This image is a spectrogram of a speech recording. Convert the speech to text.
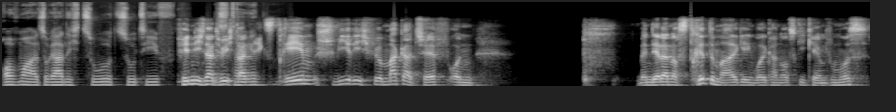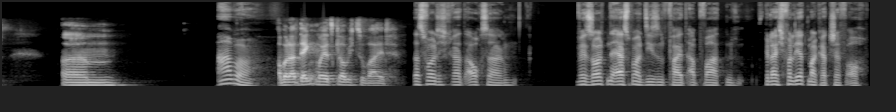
brauchen wir also gar nicht zu, zu tief. Finde ich natürlich dann extrem schwierig für Makachev und wenn der dann noch das dritte Mal gegen Volkanowski kämpfen muss. Ähm, aber. Aber da denken wir jetzt, glaube ich, zu weit. Das wollte ich gerade auch sagen. Wir sollten erstmal diesen Fight abwarten. Vielleicht verliert Makachev auch.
